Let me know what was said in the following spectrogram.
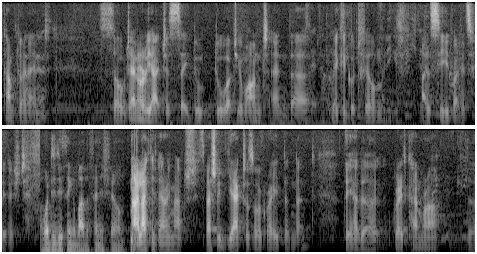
come to an end. So generally I just say do, do what you want and uh, make a good film and I'll see it when it's finished. What did you think about the finished film? I liked it very much, especially the actors were great and, and they had a great camera. The,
